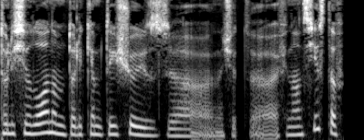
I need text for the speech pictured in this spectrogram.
то ли Силуаном, то ли кем-то еще из а, значит, а, финансистов,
